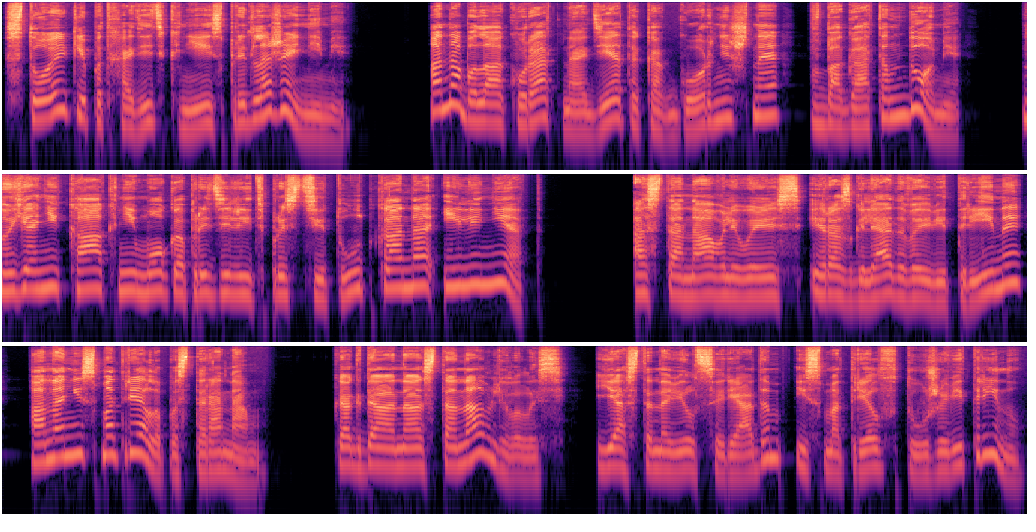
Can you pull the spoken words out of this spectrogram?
стоит ли подходить к ней с предложениями. Она была аккуратно одета, как горничная, в богатом доме, но я никак не мог определить, проститутка она или нет. Останавливаясь и разглядывая витрины, она не смотрела по сторонам. Когда она останавливалась, я становился рядом и смотрел в ту же витрину.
